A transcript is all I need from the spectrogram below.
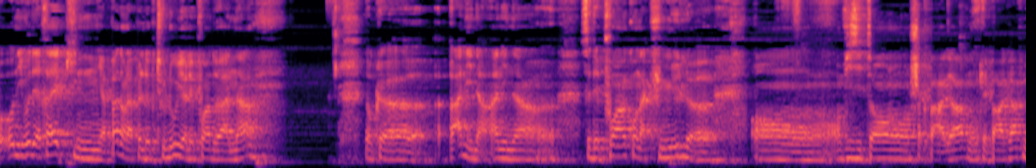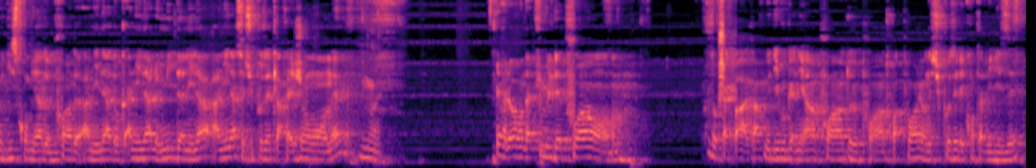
Au, au niveau des règles qu'il n'y a pas dans l'appel de Cthulhu, il y a les points de Anna. Donc euh, Anina, Anina, euh, c'est des points qu'on accumule euh, en, en visitant chaque paragraphe. Donc les paragraphes nous disent combien de points de Anina. Donc Anina, le mythe d'Anina. Anina, c'est supposé être la région où on est. Ouais. Et alors on accumule des points en... Donc chaque paragraphe nous dit vous gagnez un point, deux points, trois points et on est supposé les comptabiliser.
